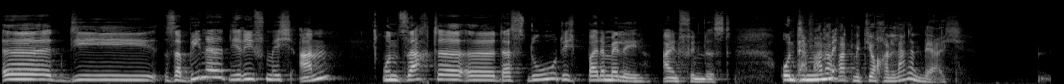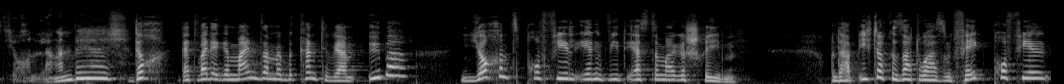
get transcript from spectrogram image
Äh, die Sabine, die rief mich an und sagte, äh, dass du dich bei der Melli einfindest. Und Da war Me- doch was mit Jochen Langenberg. Jochen Langenberg? Doch, das war der gemeinsame Bekannte. Wir haben über Jochens Profil irgendwie das erste Mal geschrieben. Und da habe ich doch gesagt, du hast ein Fake-Profil,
